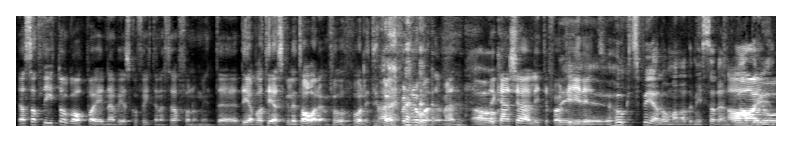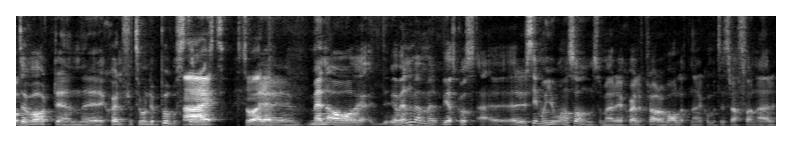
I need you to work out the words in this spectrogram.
jag satt lite och gapade när VSK fick den här straffen om inte Diabaté skulle ta den för att få lite självförtroende. Men Ja. det kanske är lite för Det tidigt. är högt spel om man hade missat den. Då Ja, hade det ju inte varit en eh, självförtroende-boost Nej, direkt. så är det. Eh, Men ja, jag vet inte vem VSKs... Är det Simon Johansson som är det självklara valet när det kommer till straffar? När,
